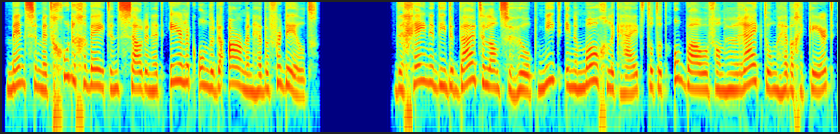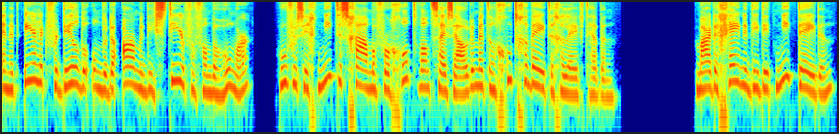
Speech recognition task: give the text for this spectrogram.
Mensen met goede gewetens zouden het eerlijk onder de armen hebben verdeeld. Degenen die de buitenlandse hulp niet in een mogelijkheid tot het opbouwen van hun rijkdom hebben gekeerd en het eerlijk verdeelden onder de armen die stierven van de honger, hoeven zich niet te schamen voor God, want zij zouden met een goed geweten geleefd hebben. Maar degenen die dit niet deden,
